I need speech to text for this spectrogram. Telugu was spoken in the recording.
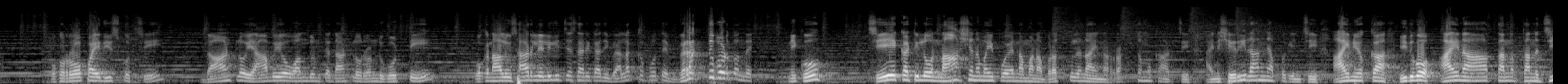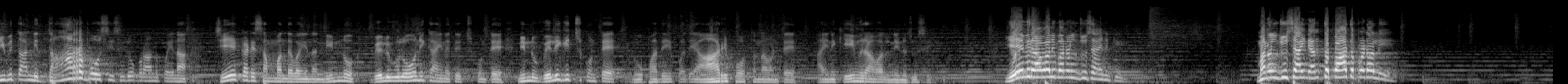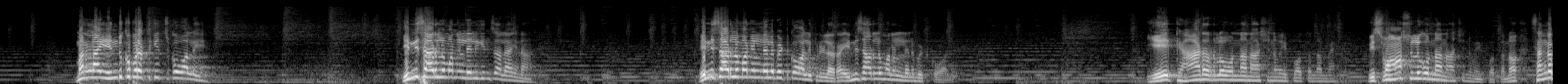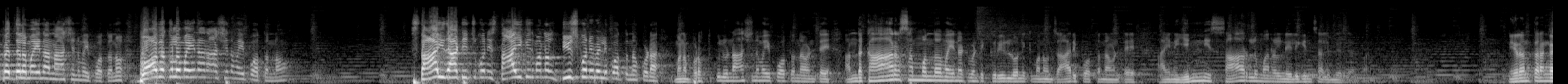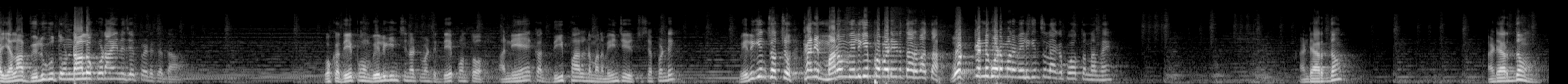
ఒక రూపాయి తీసుకొచ్చి దాంట్లో యాభయో వంద ఉంటే దాంట్లో రెండు కొట్టి ఒక నాలుగు సార్లు వెలిగించేసరికి అది వెలక్కపోతే విరక్తి పడుతుంది. నీకు చీకటిలో నాశనమైపోయిన మన బ్రతుకులను ఆయన రక్తము కార్చి ఆయన శరీరాన్ని అప్పగించి ఆయన యొక్క ఇదిగో ఆయన తన తన జీవితాన్ని దారపోసి శిలోపురానిపోయిన చీకటి సంబంధమైన నిన్ను వెలుగులోనికి ఆయన తెచ్చుకుంటే నిన్ను వెలిగించుకుంటే నువ్వు పదే పదే ఆరిపోతున్నావంటే ఆయనకి ఏమి రావాలి నిన్ను చూసి? ఏమి రావాలి మనల్ని చూసి ఆయనకి? మనల్ని చూసి ఆయన ఎంత బాధపడాలి? మనల్ని ఆయన ఎందుకు బ్రతికించుకోవాలి? ఎన్నిసార్లు మనల్ని వెలిగించాలి ఆయన? ఎన్నిసార్లు మనల్ని నిలబెట్టుకోవాలి ప్రియులరా? ఎన్నిసార్లు మనల్ని నిలబెట్టుకోవాలి? ఏ క్యాడర్లో ఉన్న నాశనం అయిపోతున్నామే. విశ్వాసులుగా ఉన్న నాశనం అయిపోతున్నాం సంఘ పెద్దలమైన నాశనం అయిపోతున్నాం బోధకులమైన నాశనం అయిపోతున్నాం స్థాయి దాటించుకొని స్థాయికి మనల్ని తీసుకొని వెళ్ళిపోతున్నా కూడా మన బ్రతుకులు నాశనం అయిపోతున్నాం అంటే అంధకార సంబంధమైనటువంటి క్రియల్లోనికి మనం జారిపోతున్నామంటే ఆయన ఎన్నిసార్లు మనల్ని వెలిగించాలి మీరు చెప్పండి. నిరంతరంగా ఎలా వెలుగుతుండాలో కూడా ఆయన చెప్పాడు కదా. ఒక దీపం వెలిగించినటువంటి దీపంతో అనేక దీపాలను మనం ఏం చేయొచ్చు చెప్పండి? వెలిగించవచ్చు కానీ మనం వెలిగింపబడిన తర్వాత ఒక్కడిని కూడా మనం వెలిగించలేకపోతున్నామే. అంటే అర్థం? అంటే అర్థం?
